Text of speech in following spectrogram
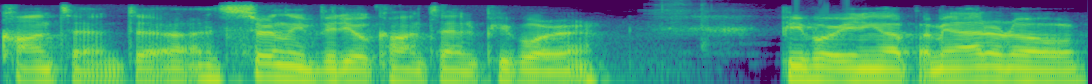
content. Uh, and certainly, video content. People are people are eating up. I mean, I don't know.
